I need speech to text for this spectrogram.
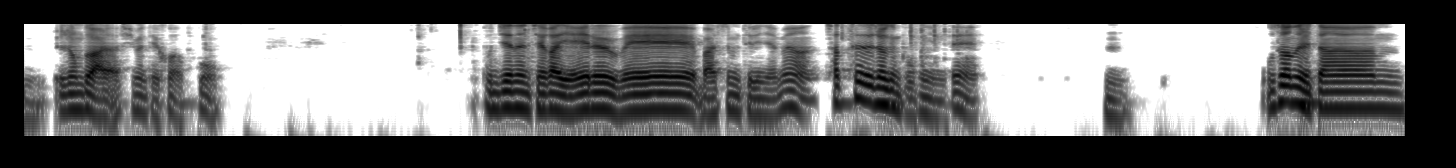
음, 이 정도 아시면 될 것 같고 문제는 제가 얘를 왜 말씀드리냐면 차트적인 부분인데 음, 우선은 일단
